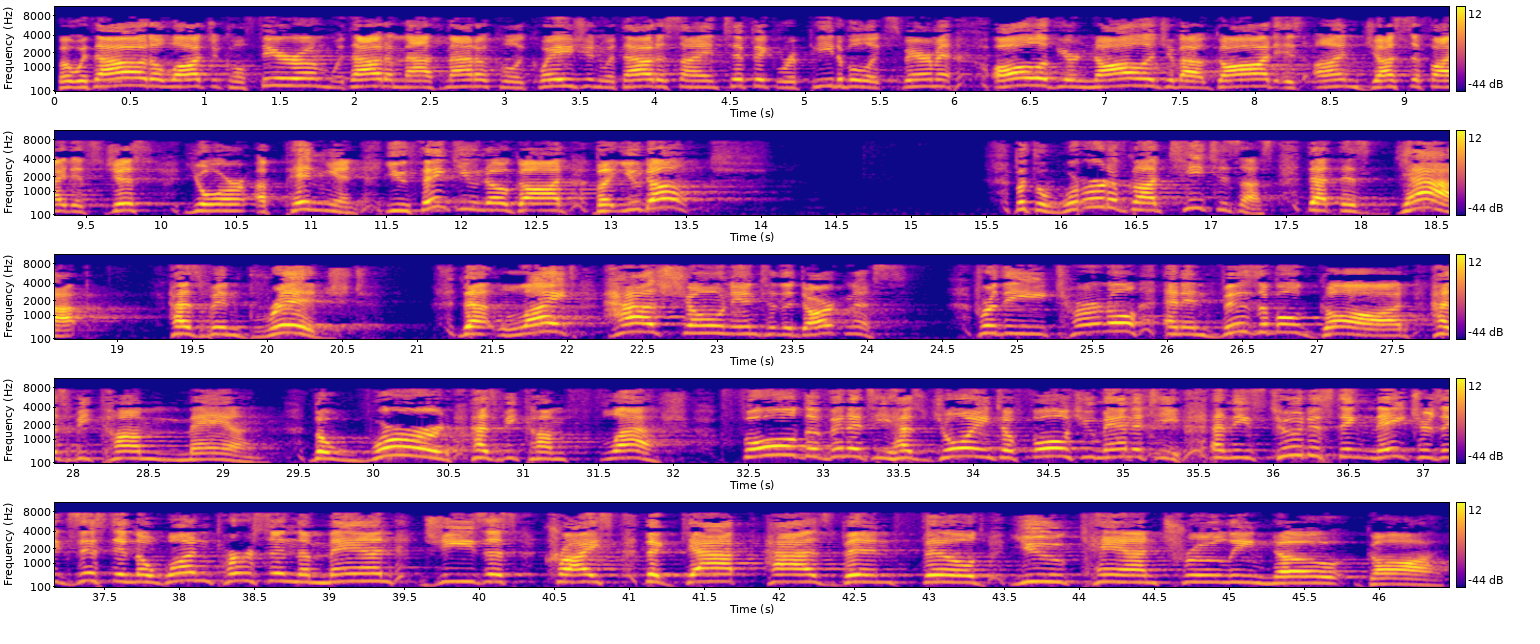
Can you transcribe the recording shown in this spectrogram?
but without a logical theorem, without a mathematical equation, without a scientific repeatable experiment, all of your knowledge about God is unjustified. It's just your opinion. You think you know God, but you don't. But the Word of God teaches us that this gap has been bridged. That light has shone into the darkness. For the eternal and invisible God has become man. The Word has become flesh. Full divinity has joined to full humanity, and these two distinct natures exist in the one person, the man, Jesus Christ. The gap has been filled. You can truly know God.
